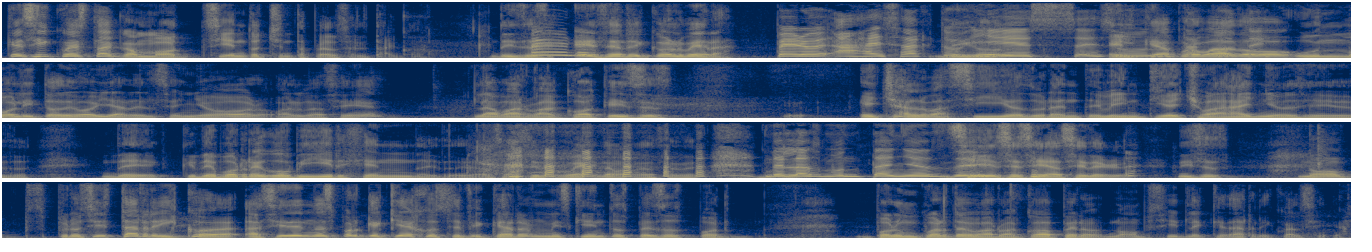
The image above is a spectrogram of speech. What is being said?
que sí cuesta como 180 pesos el taco. Dices, Pero- es Enrique Olvera. Pero, ajá, exacto. Digo, y es, es el un que ha probado tacote. un molito de olla del señor o algo así, ¿eh? la barbacoa que dices, hecha al vacío durante 28 años, de, de borrego virgen, de, de- o sea, así de, bueno, de- las montañas de... Sí, sí, sí, así de. Dices, no, pues, pero sí está rico. Así de, no es porque quiera justificar mis 500 pesos por, por un cuarto de barbacoa, pero no, sí le queda rico al señor.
